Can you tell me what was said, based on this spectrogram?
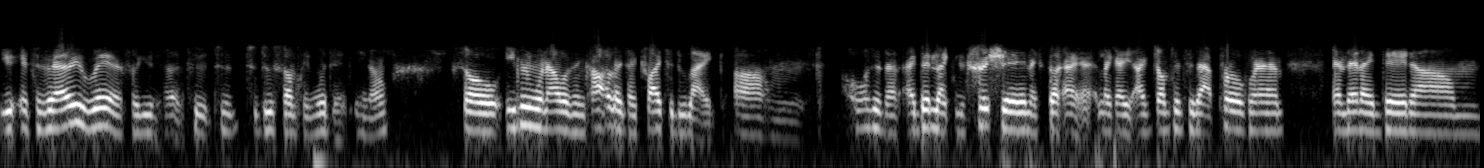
You, it's very rare for you to, to to to do something with it. You know. So even when I was in college, I tried to do like um what was it that I did like nutrition. I, start, I like I, I jumped into that program, and then I did um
